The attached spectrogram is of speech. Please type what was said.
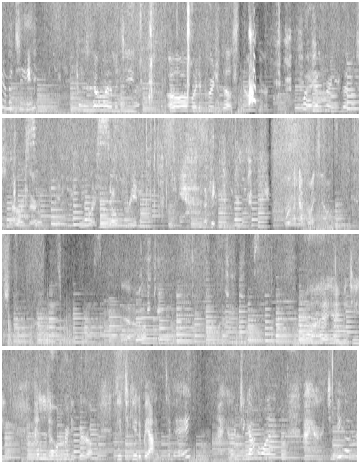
Imogene. Hello, Imogene. Oh, what a pretty little schnauzer. What a pretty little schnauzer. You are so pretty. Yeah. Okay. We're, I have right now. Hi, oh, Hello, pretty girl. Did you get a bath today? I heard you got one. I heard you did.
